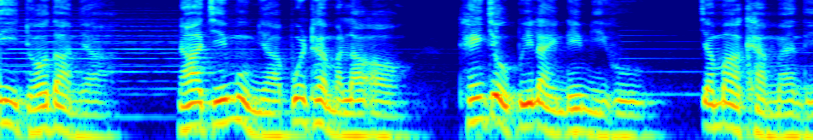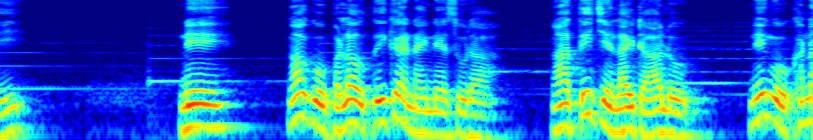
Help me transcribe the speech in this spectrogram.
၏ဒေါသများနာကျင်းမှုများပွင့်ထွက်မလာအောင် ထိမ့်ကျုပ်ပေးလိုက်နေမည်ဟုကျမခံမှန်းသည်နင်းငါ့ကိုဘလောက်သိခံနိုင်နေဆိုတာငါသိကျင်လိုက်တာလို့နင်းကိုခဏ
